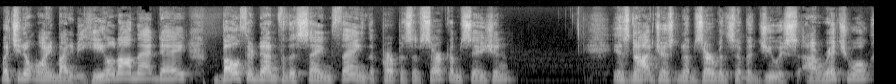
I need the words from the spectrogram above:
But you don't want anybody to be healed on that day. Both are done for the same thing. The purpose of circumcision is not just an observance of a Jewish uh, ritual,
